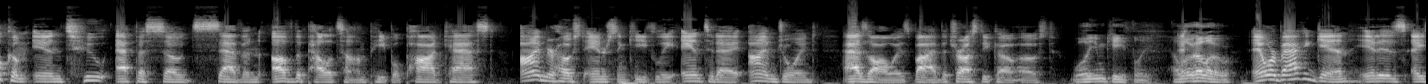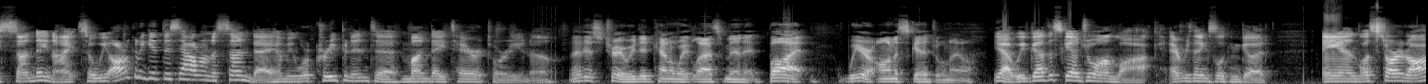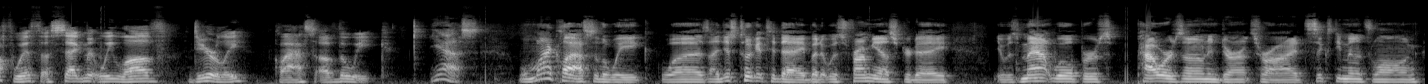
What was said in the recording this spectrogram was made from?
Welcome into episode 7 of the Peloton People podcast. I'm your host, Anderson Keithley, and today I'm joined, as always, by the trusty co host. William Keithley. Hello, hello. And we're back again. It is a Sunday night, so we are going to get this out on a Sunday. I mean, we're creeping into Monday territory, you know. That is true. We did kind of wait last minute, but we are on a schedule now. Yeah, we've got the schedule on lock. Everything's looking good. And let's start it off with a segment we love dearly Class of the Week. Yes. Well, my class of the week was, I just took it today, but it was from yesterday. It was Matt Wilper's Power Zone Endurance Ride, 60 minutes long,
